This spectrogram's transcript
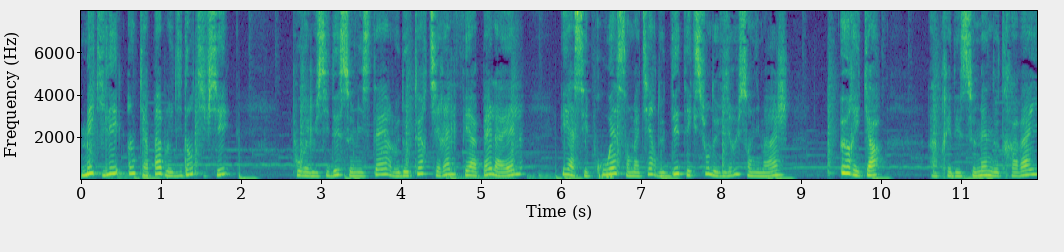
mais qu'il est incapable d'identifier. Pour élucider ce mystère, le docteur Tyrrell fait appel à elle et à ses prouesses en matière de détection de virus en images. Eureka Après des semaines de travail,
